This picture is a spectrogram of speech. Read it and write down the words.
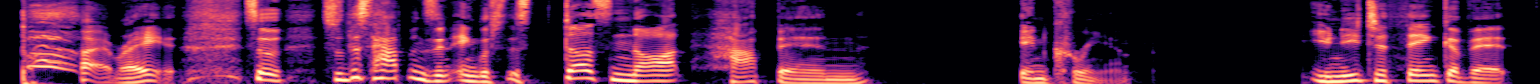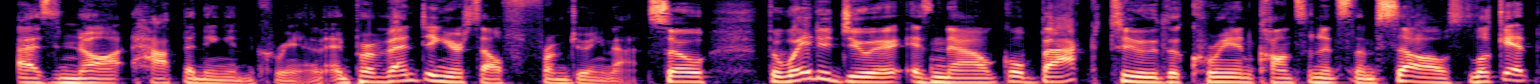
p, right? So so this happens in English. This does not happen in Korean. You need to think of it as not happening in Korean and preventing yourself from doing that. So the way to do it is now go back to the Korean consonants themselves. Look at,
